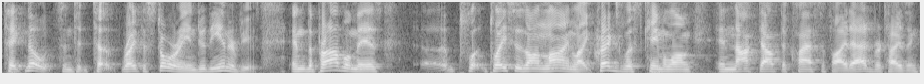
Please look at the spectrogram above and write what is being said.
take notes and to, to write the story and do the interviews. And the problem is uh, pl places online like Craigslist came along and knocked out the classified advertising.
